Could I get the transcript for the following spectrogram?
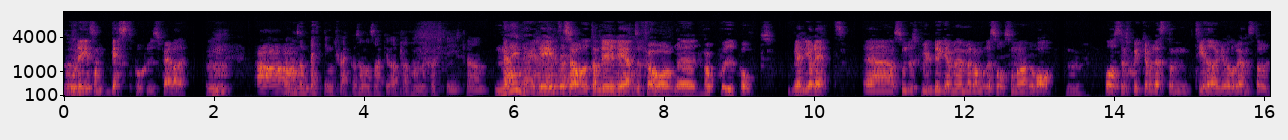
Mm. Och det är som bäst på sju spelare. Mm. Ah. som betting track och sådana saker va? För att han är först i kön. Nej, nej, det är inte så. Utan det är det att du får, eh, du får sju kort. Väljer rätt eh, som du vill bygga med, med de resurserna du har. Mm. Och sen skickar du resten till höger eller vänster.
